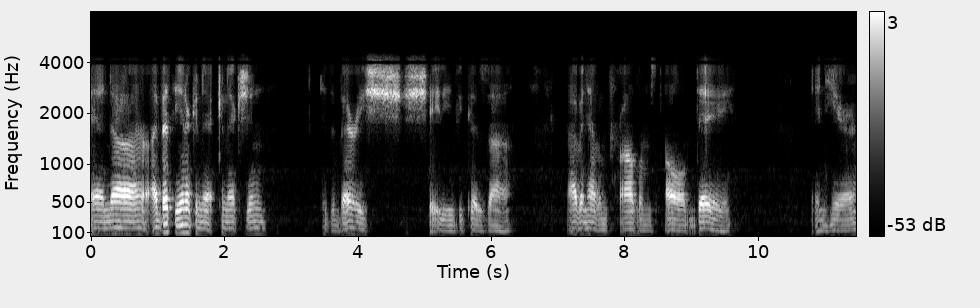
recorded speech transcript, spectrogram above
And uh, I bet the internet connection is very sh- shady because uh, I've been having problems all day in here.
